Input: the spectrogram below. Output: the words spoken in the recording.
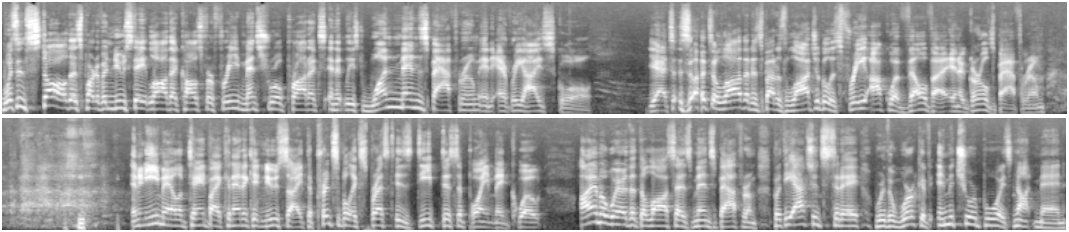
was installed as part of a new state law that calls for free menstrual products in at least one men's bathroom in every high school. Yeah, it's, it's a law that is about as logical as free aqua velva in a girl's bathroom. in an email obtained by a Connecticut news site, the principal expressed his deep disappointment, quote, I am aware that the law says men's bathroom, but the actions today were the work of immature boys, not men.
